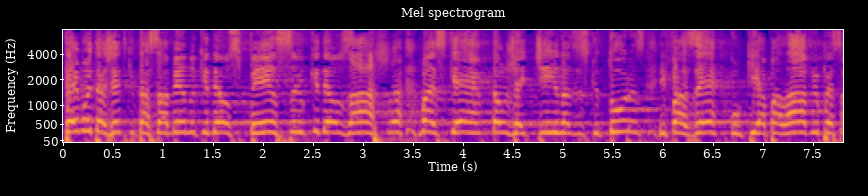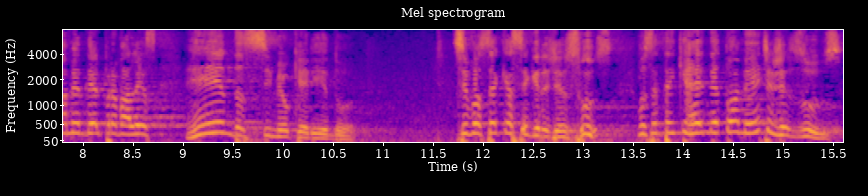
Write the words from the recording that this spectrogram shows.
Tem muita gente que está sabendo o que Deus pensa e o que Deus acha, mas quer dar um jeitinho nas escrituras e fazer com que a palavra e o pensamento dele prevaleça. Renda-se, meu querido. Se você quer seguir a Jesus, você tem que render tua mente a Jesus.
